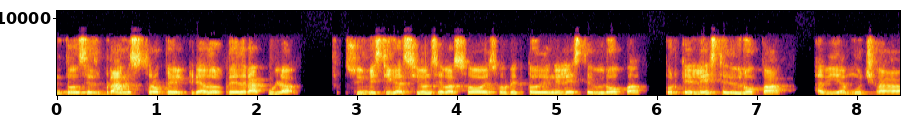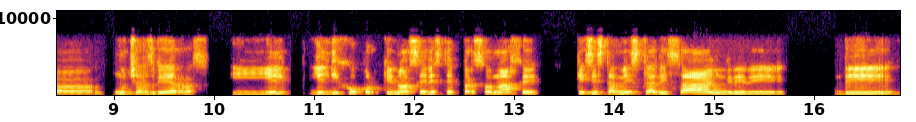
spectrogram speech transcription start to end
Entonces, Bram Stoker, el creador de Drácula, su investigación se basó sobre todo en el este de Europa, porque el este de Europa había mucha, muchas guerras y él, y él dijo, ¿por qué no hacer este personaje que es esta mezcla de sangre, de, de,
